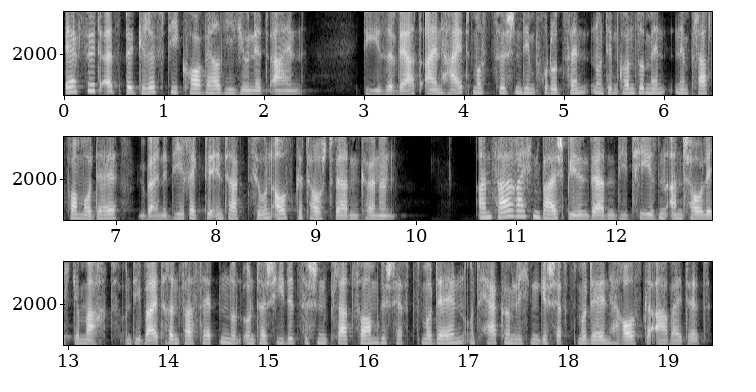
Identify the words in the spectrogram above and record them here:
Er führt als Begriff die Core Value Unit ein. Diese Werteinheit muss zwischen dem Produzenten und dem Konsumenten im Plattformmodell über eine direkte Interaktion ausgetauscht werden können. An zahlreichen Beispielen werden die Thesen anschaulich gemacht und die weiteren Facetten und Unterschiede zwischen Plattformgeschäftsmodellen und herkömmlichen Geschäftsmodellen herausgearbeitet.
